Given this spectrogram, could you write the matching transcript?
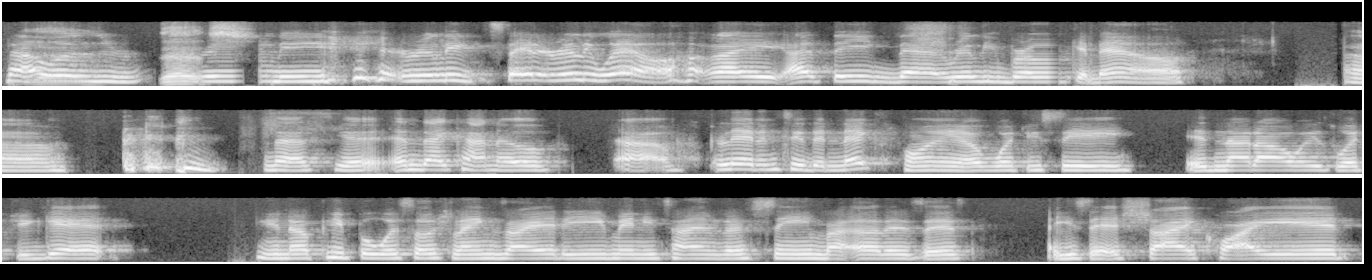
that yeah, was really, really stated really well. I I think that really broke it down. Um, that's good, and that kind of uh, led into the next point of what you see is not always what you get. You know, people with social anxiety many times are seen by others as, like you said, shy, quiet,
